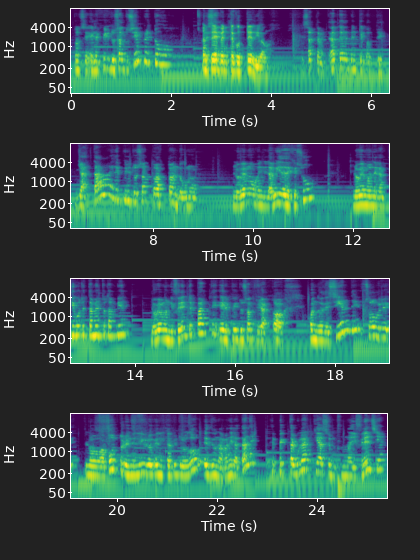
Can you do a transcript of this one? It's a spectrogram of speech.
Entonces, el Espíritu Santo siempre estuvo Antes de. Pentecostés, digamos. Exactamente, antes de Pentecostés. Ya estaba el Espíritu Santo actuando, como lo vemos en la vida de Jesús, lo vemos en el Antiguo Testamento también, lo vemos en diferentes partes, el Espíritu Santo ya actuaba. Cuando desciende sobre los apóstoles en el libro, en el capítulo 2, es de una manera tan espectacular que hace una diferencia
